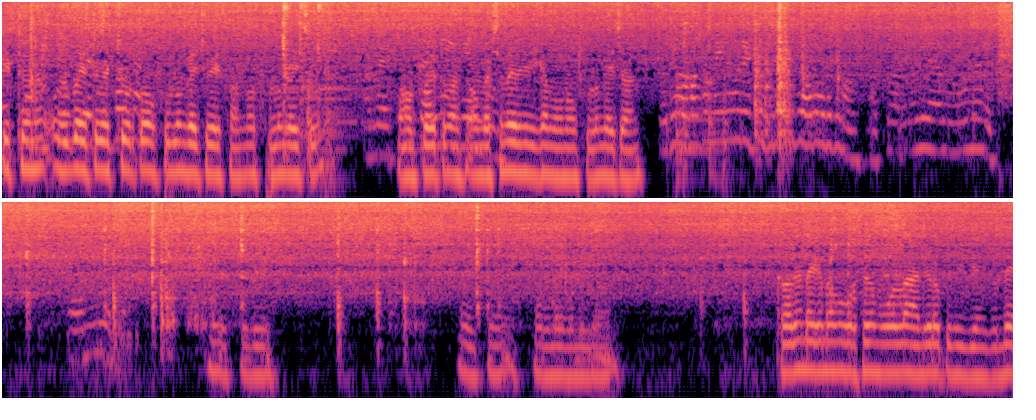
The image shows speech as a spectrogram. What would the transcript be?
കിറ്റുവിന് ഒരു പ്ലേറ്റ് വെച്ച് കൊടുത്തോ? ഫുള്ളും കഴിച്ചു കഴിച്ചു ഫുള്ളും കഴിച്ചു? ആ പ്ലേറ്റ് വിഷം കഴിഞ്ഞിരിക്കാൻ തോന്നുന്നു. ഫുള്ളും കഴിച്ചവൻ. കറി ഉണ്ടാക്കുന്ന കറി കുറച്ച് മുകളിൽ ആന്റിയുടെ ഒപ്പം ഇരിക്കും അല്ലേ?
